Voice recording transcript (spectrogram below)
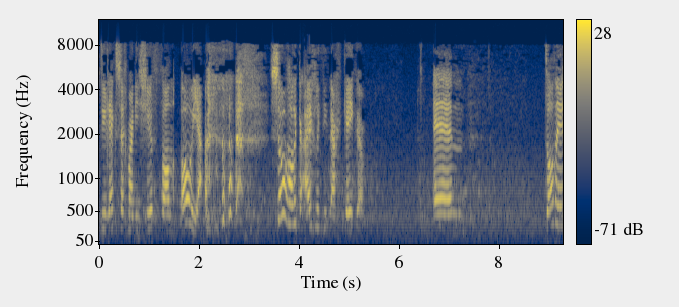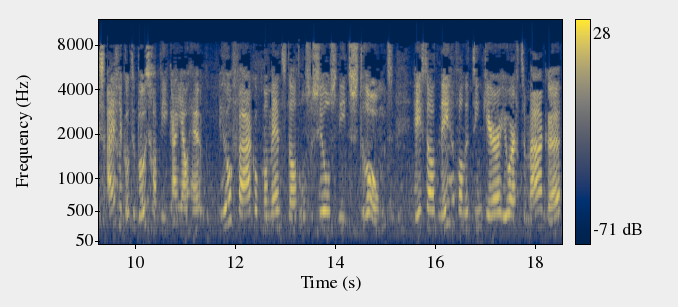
direct zeg maar die shift van, oh ja, zo had ik er eigenlijk niet naar gekeken. En dat is eigenlijk ook de boodschap die ik aan jou heb. Heel vaak op het moment dat onze sales niet stroomt, heeft dat 9 van de 10 keer heel erg te maken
